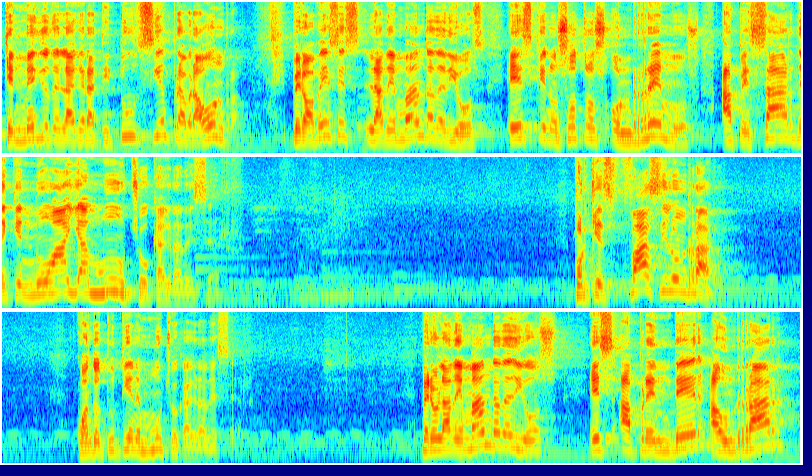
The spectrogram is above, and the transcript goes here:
que en medio de la gratitud siempre habrá honra. Pero a veces la demanda de Dios es que nosotros honremos a pesar de que no haya mucho que agradecer. Porque es fácil honrar cuando tú tienes mucho que agradecer. Pero la demanda de Dios es aprender a honrar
